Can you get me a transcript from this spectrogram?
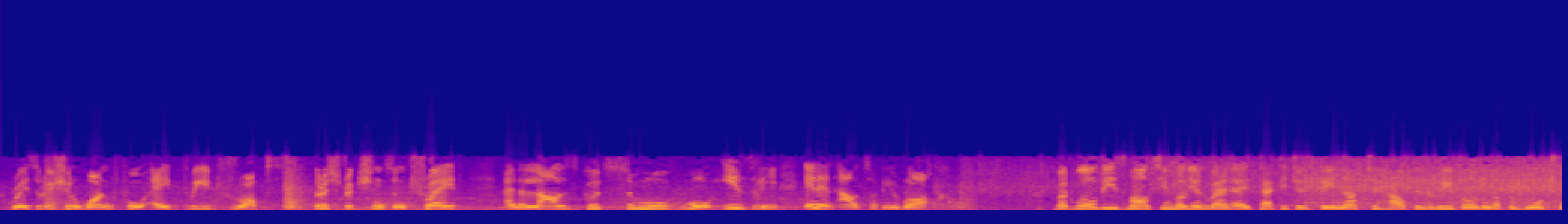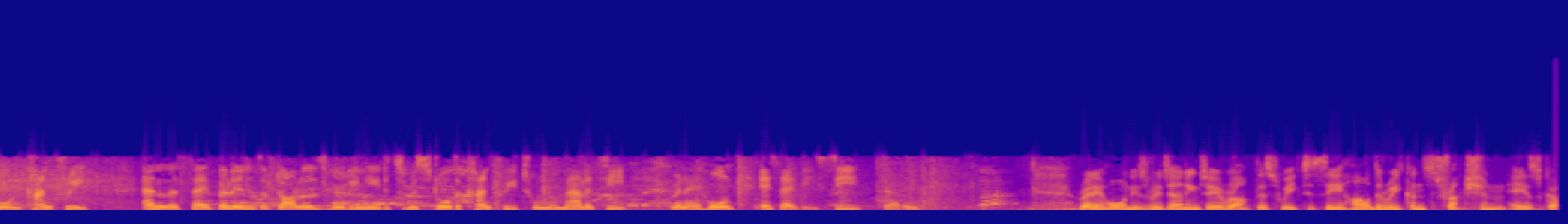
Resolution 1483 drops the restrictions on trade and allows goods to move more easily in and out of Iraq. But will these multi-million rand aid packages be enough to help in the rebuilding of the war-torn country? Analysts say billions of dollars will be needed to restore the country to normality. Renee Horn, SABC, Durban. Renee Horn is returning to Iraq this week to see how the reconstruction is going.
